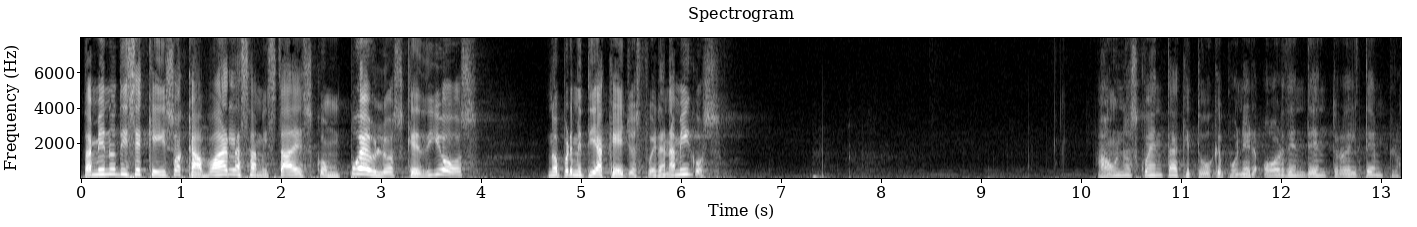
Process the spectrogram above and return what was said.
También nos dice que hizo acabar las amistades con pueblos que Dios no permitía que ellos fueran amigos. Aún nos cuenta que tuvo que poner orden dentro del templo.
